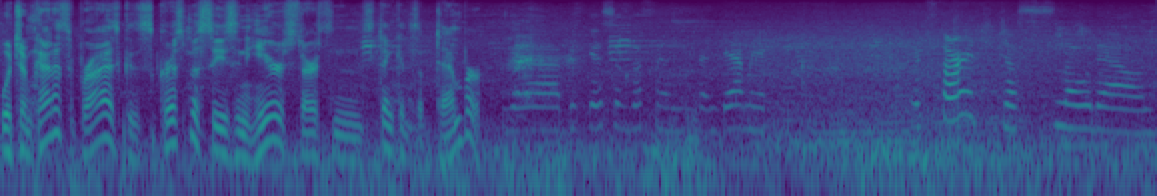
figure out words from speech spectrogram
which I'm kind of surprised because Christmas season here starts in stinking September. Yeah, because of the pandemic. It started to just slow down.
